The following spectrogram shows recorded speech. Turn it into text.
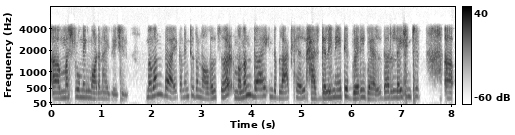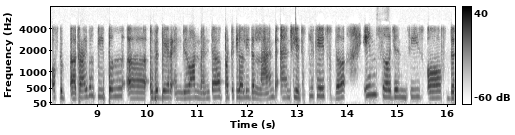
uh, mushrooming modernization. Mamang Dai, coming to the novel, sir, Mamang Dai in the Black Hill has delineated very well the relationship uh, of the uh, tribal people uh, with their environment, uh, particularly the land, and she explicates the insurgencies of the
